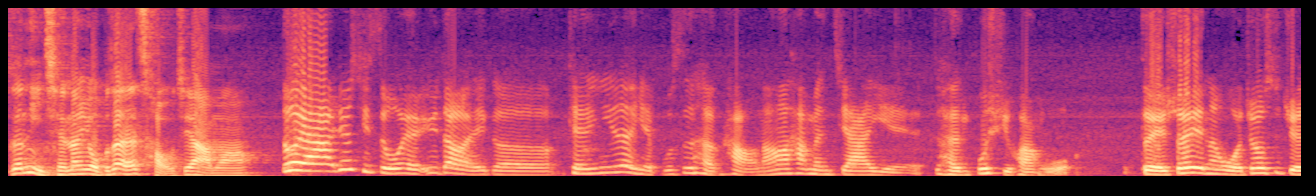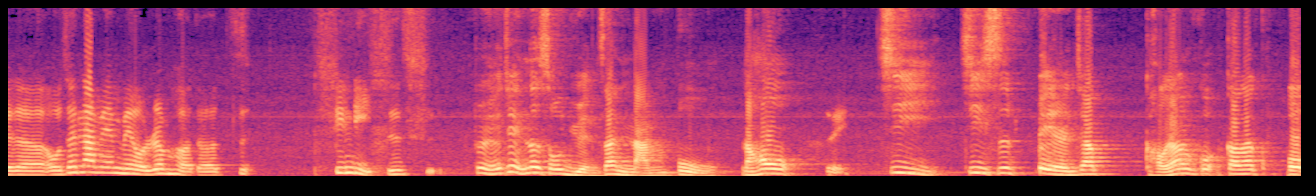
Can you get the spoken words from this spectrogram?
跟你前男友不是在吵架吗？对啊，就其实我也遇到了一个前一任也不是很好，然后他们家也很不喜欢我，对，所以呢，我就是觉得我在那边没有任何的支心理支持。对，而且你那时候远在南部，然后对，既既是被人家好像过刚才博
